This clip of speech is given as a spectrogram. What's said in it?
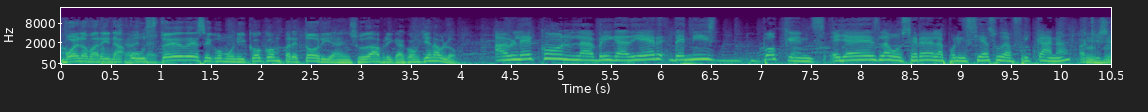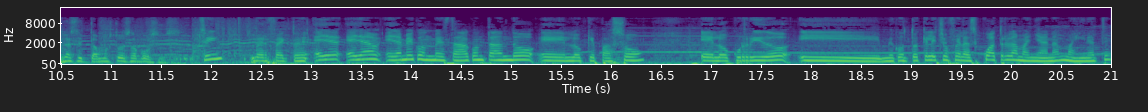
Bueno, Marina, usted se comunicó con Pretoria en Sudáfrica. ¿Con quién habló? Hablé con la brigadier Denise Bokens. Ella es la vocera de la policía sudafricana. Aquí sí le aceptamos todas esas voces. Sí, perfecto. Ella, ella, ella me, con- me estaba contando eh, lo que pasó, eh, lo ocurrido, y me contó que el hecho fue a las 4 de la mañana, imagínate.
